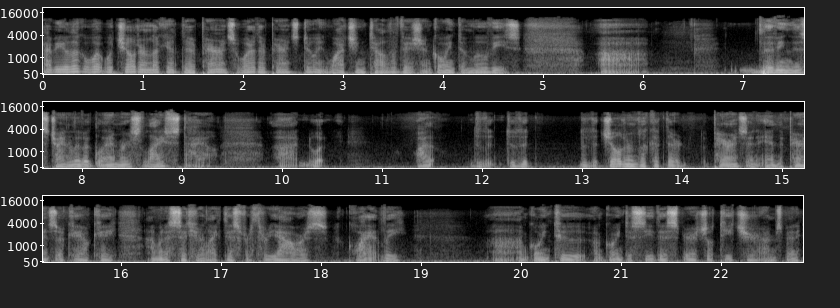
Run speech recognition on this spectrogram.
I mean, look at what, what children look at their parents. What are their parents doing? Watching television, going to movies, uh, living this, trying to live a glamorous lifestyle. Uh, what do the, do the, do the children look at their parents and, and the parents, okay, okay, I'm going to sit here like this for three hours quietly. Uh, I'm going to I'm going to see this spiritual teacher. I'm spending.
